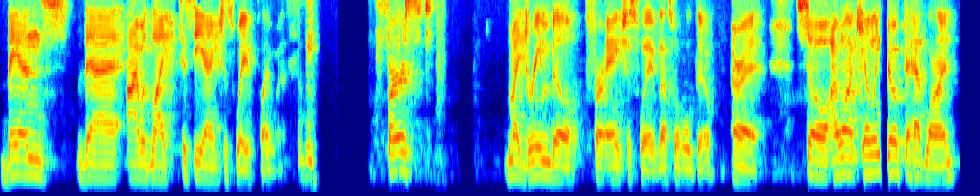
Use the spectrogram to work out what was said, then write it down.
bands that I would like to see Anxious Wave play with. Mhm. First, my dream bill for Anxious Wave. That's what we'll do. All right. So I want Killing Joke to headline.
